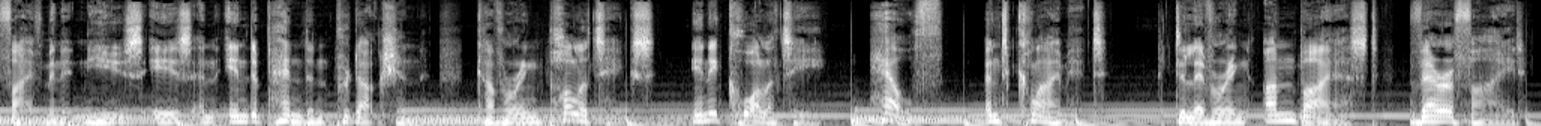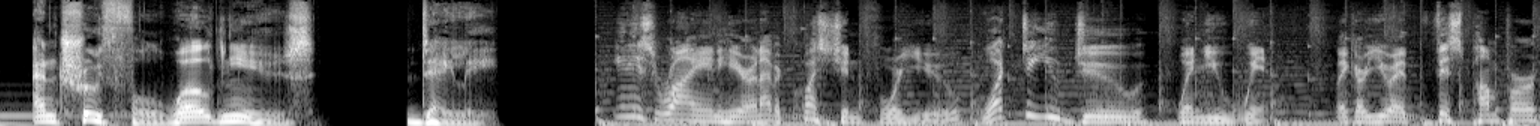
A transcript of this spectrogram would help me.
5 Minute News is an independent production covering politics, inequality, health, and climate, delivering unbiased, verified, and truthful world news daily. It is Ryan here, and I have a question for you. What do you do when you win? Like, are you a fist pumper?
